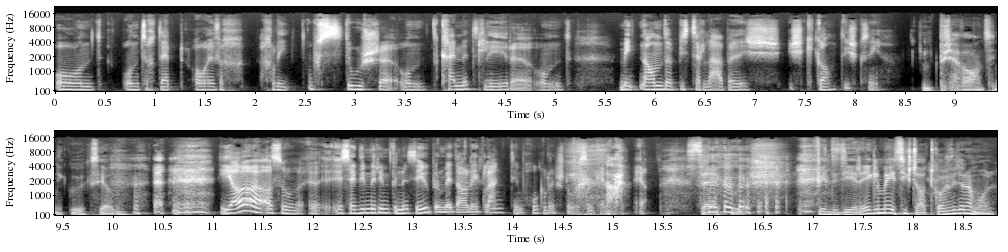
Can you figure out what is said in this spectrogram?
Und, und sich dort auch einfach ein bisschen auszutauschen und kennenzulernen und miteinander etwas zu erleben, ist, ist gigantisch gewesen. Und du bist auch wahnsinnig gut gewesen, oder? Ja, also äh, es hat immerhin für eine Silbermedaille gelangt im Kugelstoßen. Genau. ja. Sehr cool. Finden die regelmäßig statt? Gehst du wieder einmal?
